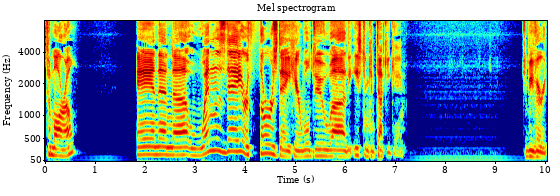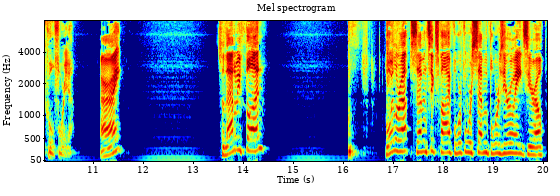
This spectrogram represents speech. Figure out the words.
tomorrow. And then, uh, Wednesday or Thursday here, we'll do, uh, the Eastern Kentucky game. Should be very cool for you. All right? So that'll be fun. Boiler up 765 447 4080.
